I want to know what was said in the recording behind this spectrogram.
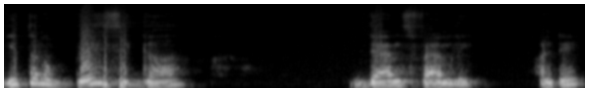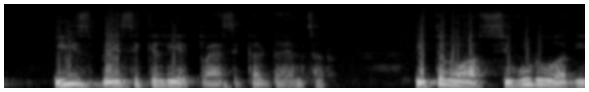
ఇతను బేసిక్గా డ్యాన్స్ ఫ్యామిలీ అంటే is basically a classical dancer ఇతను ఆ శివుడు అది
